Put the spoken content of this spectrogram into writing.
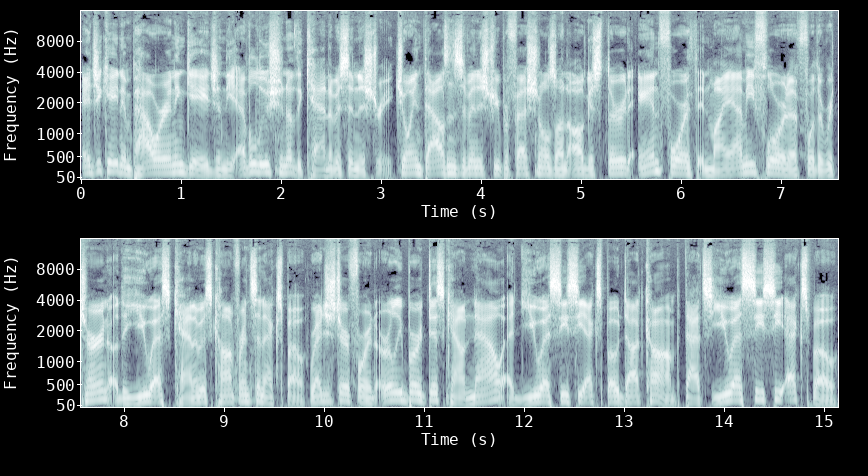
Educate, empower, and engage in the evolution of the cannabis industry. Join thousands of industry professionals on August 3rd and 4th in Miami, Florida for the return of the U.S. Cannabis Conference and Expo. Register for an early bird discount now at usccexpo.com. That's usccexpo.com.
